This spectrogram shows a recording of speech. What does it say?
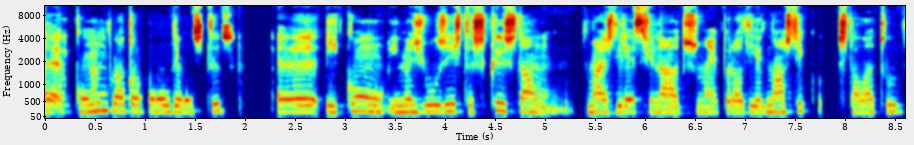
uh, com um protocolo destes, Uh, e com imagiologistas que estão mais direcionados não é, para o diagnóstico, está lá tudo.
